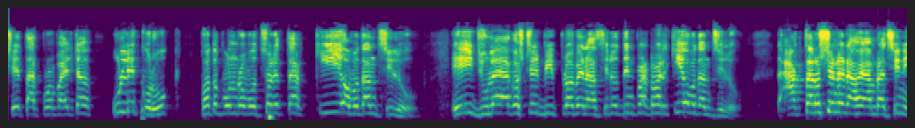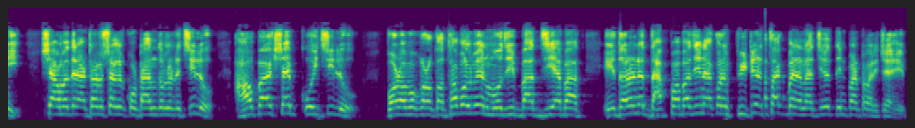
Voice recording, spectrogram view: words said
সে তার প্রোফাইলটা উল্লেখ করুক, গত পনেরো বছরে তার কি অবদান ছিল? এই জুলাই, আগস্টের বিপ্লবে নাসির উদ্দিন পাটোয়ারির কি অবদান ছিল? আক্তার হোসেনের হয় আমরা চিনি, সে আমাদের আঠারো সালের কোটা আন্দোলনে ছিল। আহ্বায়ক সাহেব কই ছিল? বড় বড় কথা বলবেন, মজিববাদ, জিয়াবাদ এই ধরনের দাপ্পাবাজি না করে পিঠে থাকবে না নাসিরুদ্দিন পাটোয়ারি সাহেব।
